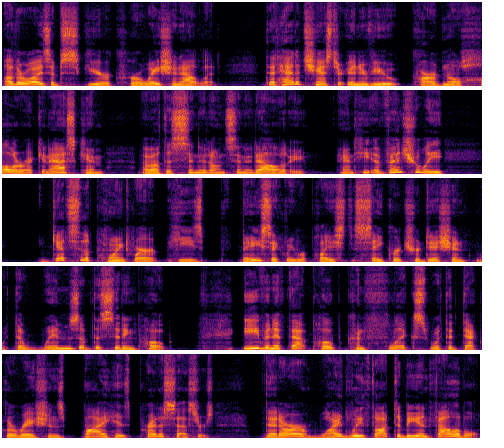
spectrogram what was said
otherwise obscure Croatian outlet that had a chance to interview Cardinal Hollerich and ask him about the Synod on Synodality and he eventually gets to the point where he's basically replaced sacred tradition with the whims of the sitting pope, even if that pope conflicts with the declarations by his predecessors that are widely thought to be infallible.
